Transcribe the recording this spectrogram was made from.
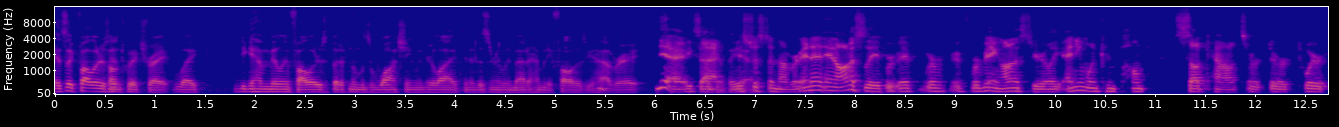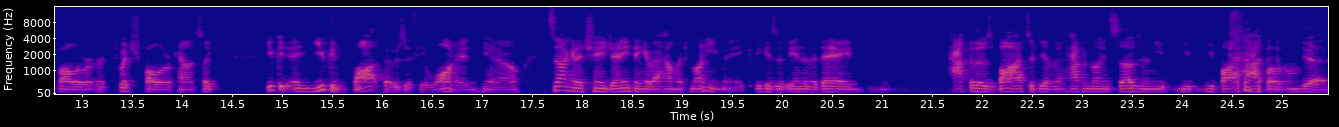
It's like followers on Twitch, right? Like you can have a million followers, but if no one's watching when you're live, then it doesn't really matter how many followers you have, right? yeah, exactly. it's yeah. just a number, and and honestly, if we're if we're if we're being honest here, like anyone can pump sub counts or, or Twitter follower or Twitch follower counts, like. You could you could bought those if you wanted, you know. It's not going to change anything about how much money you make because at the end of the day, half of those bots, if you have a half a million subs and you you, you bought half of them, Yeah. Uh,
